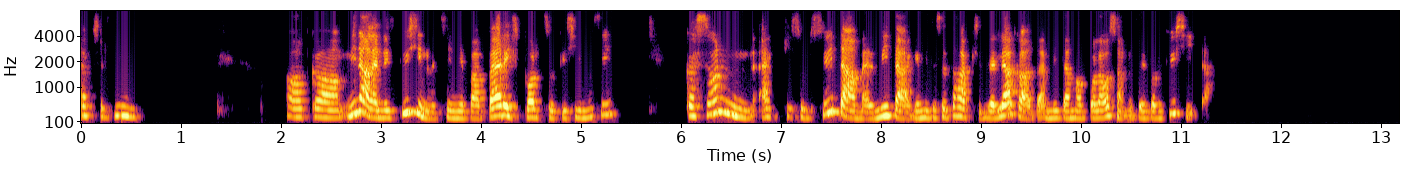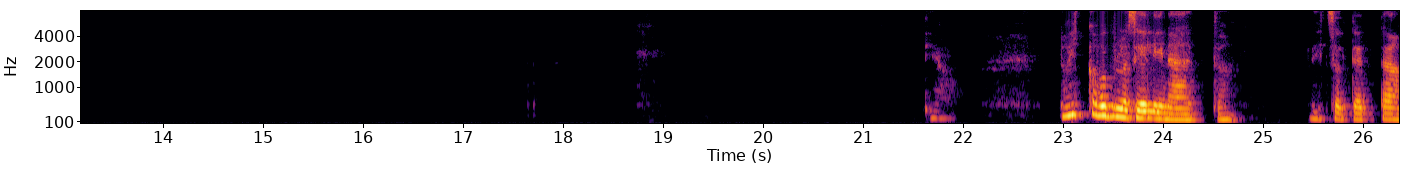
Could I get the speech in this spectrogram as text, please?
täpselt nii. aga mina olen nüüd küsinud siin juba päris portsu küsimusi. kas on äkki sul südamel midagi, mida sa tahaksid veel jagada, mida ma pole osanud võib-olla küsida? No ikka võib-olla selline, et lihtsalt, et äh,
